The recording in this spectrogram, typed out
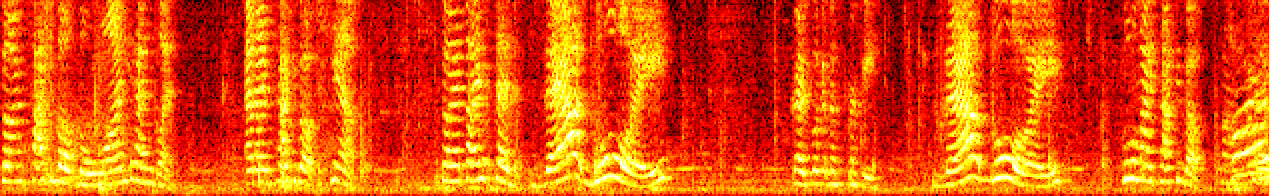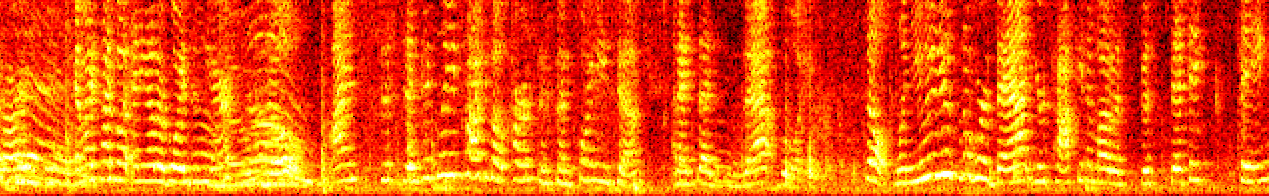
So I'm talking about the one penguin. And I'm talking about him. So if I said that boy, guys, look at Miss Murphy. That boy, who am I talking about? Carson. Am I talking about any other boys in here? No. I'm specifically talking about Carson because I'm pointing to him, and I said that boy. So when you use the word that, you're talking about a specific thing,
